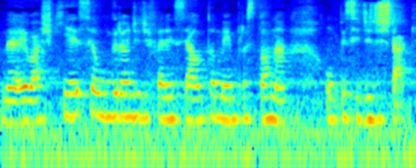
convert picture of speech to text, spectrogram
né? Eu acho que esse é um grande diferencial também para se tornar um psi de destaque.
